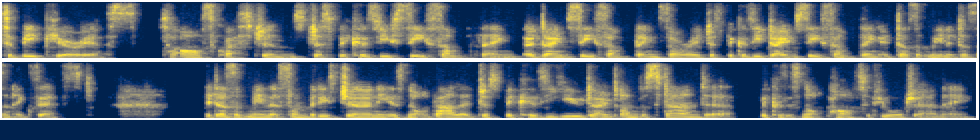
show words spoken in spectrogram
to be curious to ask questions just because you see something or don't see something sorry just because you don't see something it doesn't mean it doesn't exist it doesn't mean that somebody's journey is not valid just because you don't understand it because it's not part of your journey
